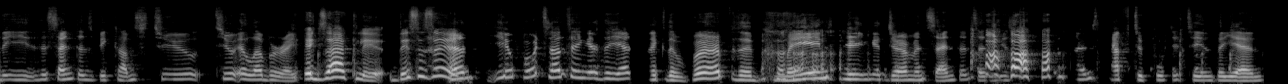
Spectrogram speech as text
the the sentence becomes too too elaborate. Exactly. This is it. And you put something at the end, like the verb, the main thing in German sentence, and you sometimes have to put it in the end,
